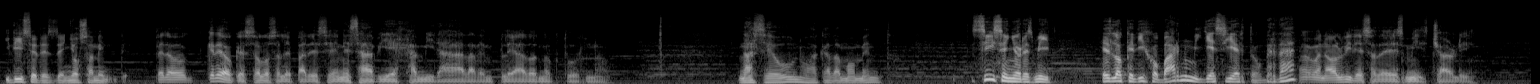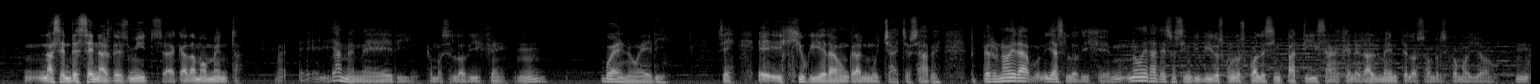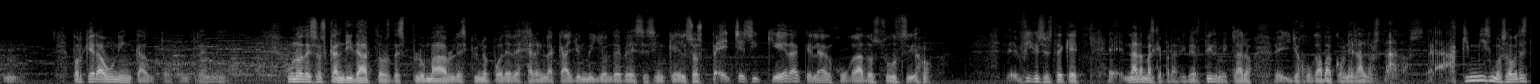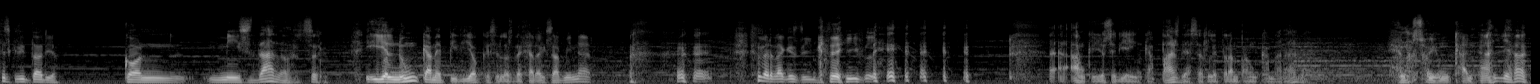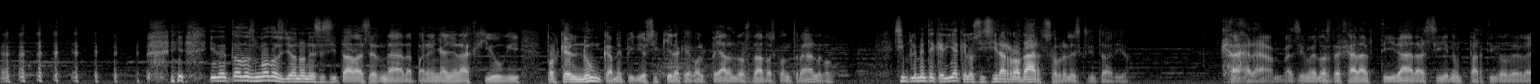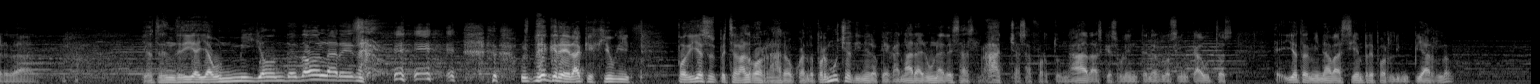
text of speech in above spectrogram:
y dice desdeñosamente. Pero creo que solo se le parece en esa vieja mirada de empleado nocturno. Nace uno a cada momento. Sí, señor Smith. Es lo que dijo Barnum y es cierto, ¿verdad? Ah, bueno, olvide eso de Smith, Charlie. Nacen decenas de Smiths a cada momento. Eh, llámeme Eddie, como se lo dije. Bueno, Eddie. Sí, eh, Hughie era un gran muchacho, ¿sabe? Pero no era, ya se lo dije, no era de esos individuos con los cuales simpatizan generalmente los hombres como yo. Porque era un incauto, ¿comprende? Uno de esos candidatos desplumables que uno puede dejar en la calle un millón de veces sin que él sospeche siquiera que le han jugado sucio. Eh, fíjese usted que, eh, nada más que para divertirme, claro, eh, yo jugaba con él a los dados. Aquí mismo, sobre este escritorio. Con mis dados. Y él nunca me pidió que se los dejara examinar. ¿Verdad que es increíble? Aunque yo sería incapaz de hacerle trampa a un camarada. Yo no soy un canalla. Y de todos modos yo no necesitaba hacer nada para engañar a Hughie, porque él nunca me pidió siquiera que golpeara los dados contra algo. Simplemente quería que los hiciera rodar sobre el escritorio. Caramba, si me los dejara tirar así en un partido de verdad. Yo tendría ya un millón de dólares. ¿Usted creerá que Hughie podía sospechar algo raro cuando por mucho dinero que ganara en una de esas rachas afortunadas que suelen tener los incautos, yo terminaba siempre por limpiarlo?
